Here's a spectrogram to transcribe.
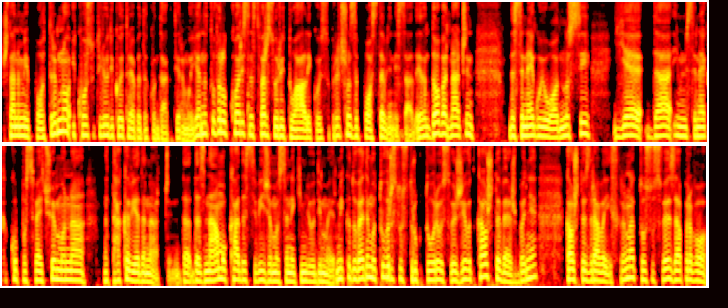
šta nam je potrebno i ko su ti ljudi koje treba da kontaktiramo. Jedna tu vrlo korisna stvar su rituali koji su prilično zapostavljeni sada. Jedan dobar način da se neguju odnos odnosi je da im se nekako posvećujemo na, na takav jedan način, da, da znamo kada se viđamo sa nekim ljudima, jer mi kad uvedemo tu vrstu strukture u svoj život, kao što je vežbanje, kao što je zdrava ishrana, to su sve zapravo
